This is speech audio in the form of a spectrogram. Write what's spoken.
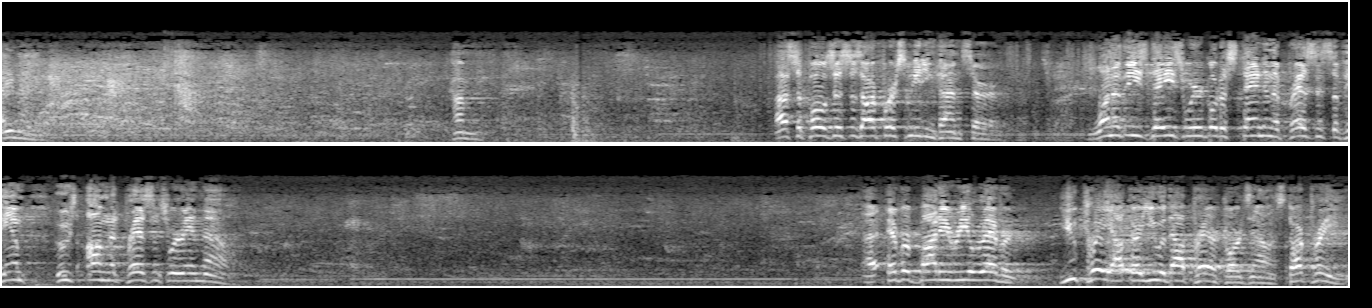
Amen. Come. I suppose this is our first meeting time, sir. One of these days we're going to stand in the presence of Him whose omnipresence we're in now. Uh, everybody real reverent. You pray out there, you without prayer cards now. Start praying.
